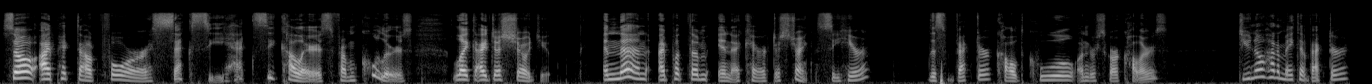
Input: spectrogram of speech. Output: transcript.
So I picked out four sexy, hexy colors from Coolors like I just showed you. And then I put them in a character string. See here? This vector called cool underscore colors. Do you know how to make a vector?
